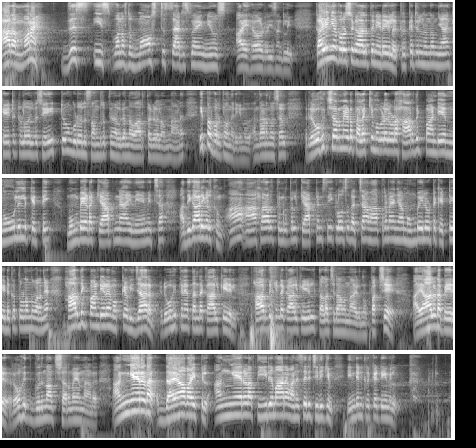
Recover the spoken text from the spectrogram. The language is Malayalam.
Aramone, this is one of the most satisfying news I heard recently. കഴിഞ്ഞ കുറച്ച് കാലത്തിനിടയിൽ ക്രിക്കറ്റിൽ നിന്നും ഞാൻ കേട്ടിട്ടുള്ളതിൽ വെച്ച് ഏറ്റവും കൂടുതൽ സംതൃപ്തി നൽകുന്ന വാർത്തകളിൽ ഒന്നാണ് ഇപ്പോൾ പുറത്തു വന്നിരിക്കുന്നത്. എന്താണെന്ന് വെച്ചാൽ രോഹിത് ശർമ്മയുടെ തലയ്ക്ക് മുകളിലൂടെ ഹാർദിക് പാണ്ഡ്യയെ നൂലിൽ കെട്ടി മുംബൈയുടെ ക്യാപ്റ്റനായി നിയമിച്ച അധികാരികൾക്കും ആ ആഹ്ലാദ തിമിർത്തിൽ ക്യാപ്റ്റൻസി ക്ലോസ് വെച്ചാൽ മാത്രമേ ഞാൻ മുംബൈയിലോട്ട് കെട്ടിയെടുക്കത്തുള്ളൂ എന്ന് പറഞ്ഞ് ഹാർദിക് പാണ്ഡ്യയുടെ ഒക്കെ വിചാരം രോഹിത്തിനെ തന്റെ കാൽ കീഴിൽ ഹാർദിക്കിന്റെ കാൽ കീഴിൽ തളച്ചിടാമെന്നായിരുന്നു. പക്ഷേ അയാളുടെ പേര് രോഹിത് ഗുരുനാഥ് ശർമ്മ എന്നാണ്. അങ്ങേരുടെ ദയാവായ്പിൽ അങ്ങേരുടെ തീരുമാനം അനുസരിച്ചിരിക്കും ഇന്ത്യൻ ക്രിക്കറ്റ് ടീമിൽ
